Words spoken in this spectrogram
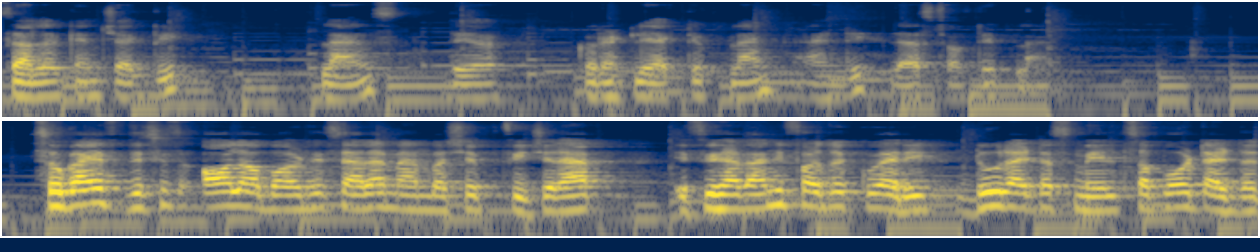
seller can check the plans their currently active plan and the rest of the plan. So guys, this is all about the Seller membership feature app. If you have any further query, do write us mail support at the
